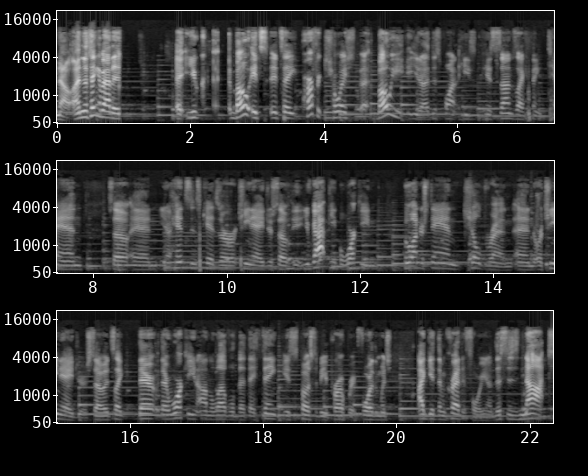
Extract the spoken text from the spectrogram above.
No, and the thing about it, uh, you Bo, it's it's a perfect choice. Uh, Bowie, you know, at this point, he's his son's like I think ten, so and you know Henson's kids are teenagers, so you've got people working who understand children and or teenagers. So it's like they're they're working on a level that they think is supposed to be appropriate for them, which I give them credit for. You know, this is not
